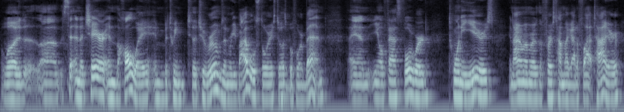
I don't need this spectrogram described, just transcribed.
would uh, sit in a chair in the hallway in between the two rooms and read Bible stories to us before bed. And you know, fast forward twenty years, and I remember the first time I got a flat tire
